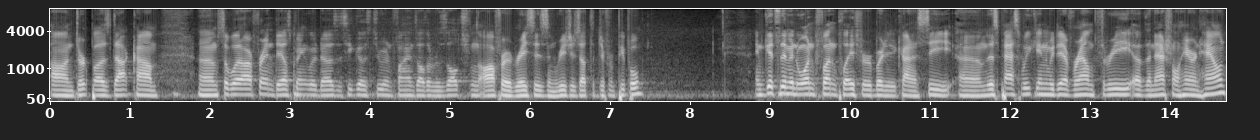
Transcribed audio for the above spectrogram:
on dirtbuzz.com. Um, so what our friend Dale Spangler does is he goes through and finds all the results from the off-road races and reaches out to different people and gets them in one fun place for everybody to kind of see. Um, this past weekend, we did have round three of the National Hare and Hound.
